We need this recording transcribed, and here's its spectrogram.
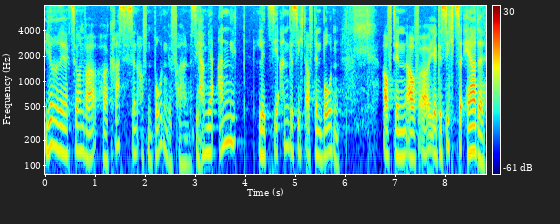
Ihre Reaktion war, war krass, sie sind auf den Boden gefallen. Sie haben ihr Antlitz, ihr Angesicht auf den Boden, auf, den, auf uh, ihr Gesicht zur Erde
